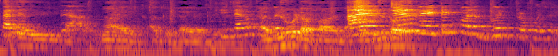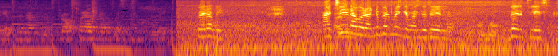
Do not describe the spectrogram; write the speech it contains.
That is. I agree, I agree. He never I proposed. blew it up. I, I am still waiting for a good proposal. Proper proposal. வேறவி ஆக்சுவலி நம்ம ரெண்டு பேருமே இங்க வந்ததே இல்ல இந்த பிளேஸ்க்கு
